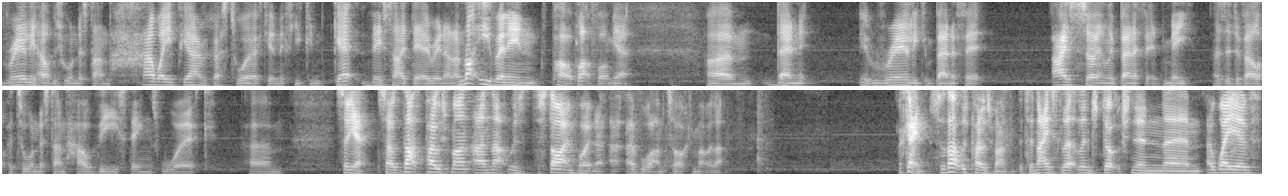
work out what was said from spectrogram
really helps you understand how API requests work. And if you can get this idea in, and I'm not even in Power Platform yet, um, then it really can benefit. I certainly benefited me as a developer to understand how these things work. Um, so yeah, so that's Postman, and that was the starting point of what I'm talking about with that. Okay, so that was Postman. It's a nice little introduction and um, a way of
